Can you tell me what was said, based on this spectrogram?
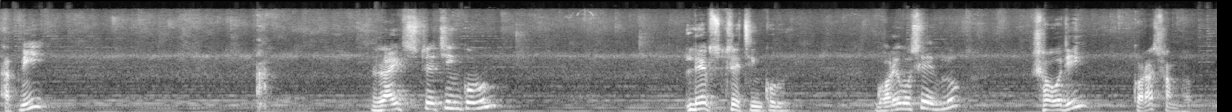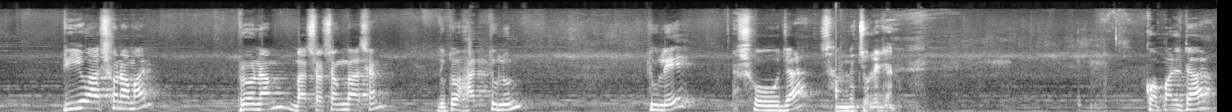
আপনি রাইট স্ট্রেচিং করুন লেফট স্ট্রেচিং করুন। ঘরে বসে এগুলো সহজেই করা সম্ভব। প্রিয় আসন আমার, প্রণাম বা সসঙ্গ আসন। দুটো হাত তুলুন। তুলে সোজা সামনে চলে যান। কপালটা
